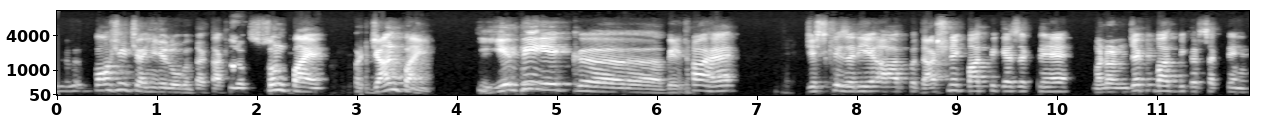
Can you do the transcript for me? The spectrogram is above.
पहुंचनी चाहिए लोगों तक ताकि लोग सुन पाए और जान पाए। ये भी एक विधा है जिसके ज़रिए आप दार्शनिक बात भी कह सकते हैं, मनोरंजक बात भी कर सकते हैं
